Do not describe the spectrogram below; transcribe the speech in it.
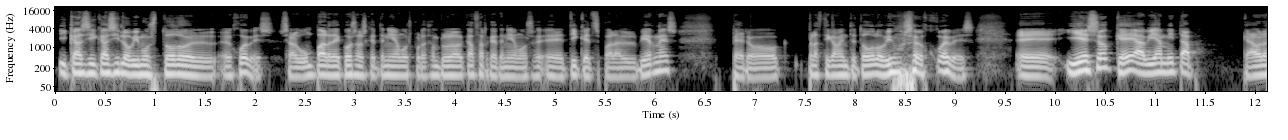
y casi, casi lo vimos todo el, jueves. O sea, par de cosas que teníamos, por ejemplo, el Alcázar, que teníamos eh, tickets para el viernes, pero prácticamente todo lo vimos el jueves. Eh, y eso que había meetup, que ahora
